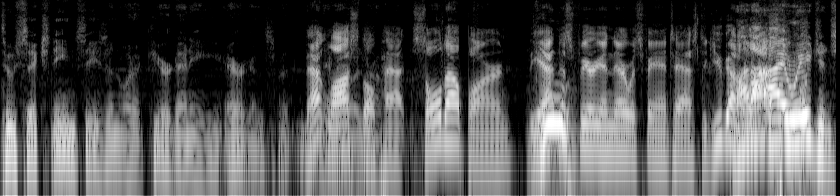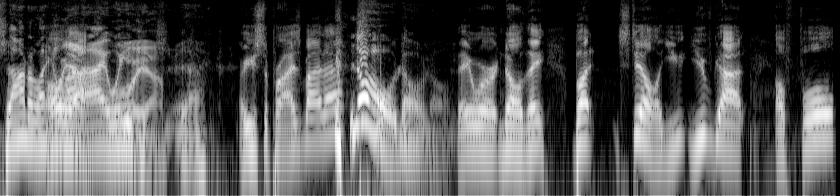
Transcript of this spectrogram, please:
216 season would have cured any arrogance, but That maybe I loss though, wrong. Pat, sold out barn. The Ooh. atmosphere in there was fantastic. You got A a lot, lot of people- Iowegians sounded like Oh, a lot yeah. of Oh, Iowegians. yeah. Are you surprised by that? No, no, no. They were no, they but still you you've got a full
